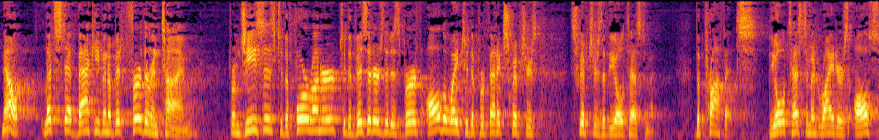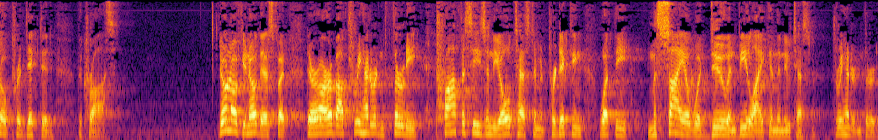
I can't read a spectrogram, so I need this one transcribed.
Now, let's step back even a bit further in time from Jesus to the forerunner to the visitors at his birth, all the way to the prophetic scriptures, scriptures of the Old Testament. The prophets, the Old Testament writers also predicted the cross. Don't know if you know this, but there are about 330 prophecies in the Old Testament predicting what the Messiah would do and be like in the New Testament. 330.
